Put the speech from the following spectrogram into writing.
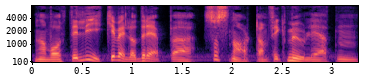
men han valgte likevel å drepe så snart han fikk muligheten.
